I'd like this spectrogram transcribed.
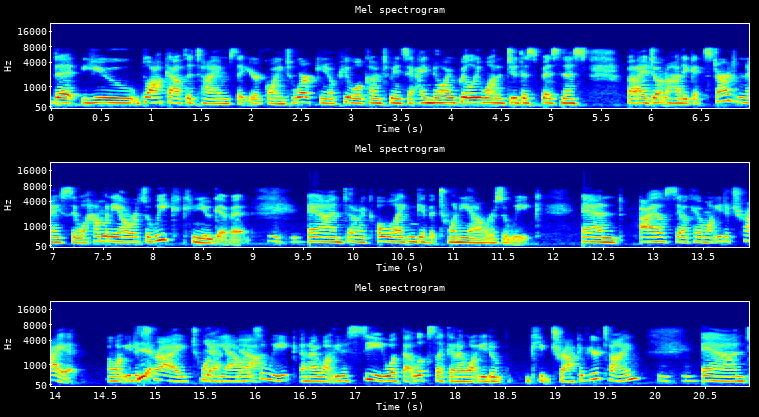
that you block out the times that you're going to work. You know, people will come to me and say, I know I really want to do this business, but I don't know how to get started. And I say, Well, how many hours a week can you give it? Mm-hmm. And they're like, Oh, well, I can give it 20 hours a week. And I'll say, Okay, I want you to try it. I want you to Yeah. try 20 Yeah, hours yeah. a week and I want you to see what that looks like and I want you to keep track of your time Mhm. and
